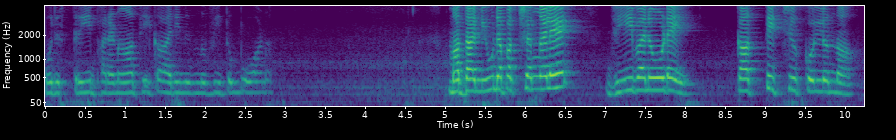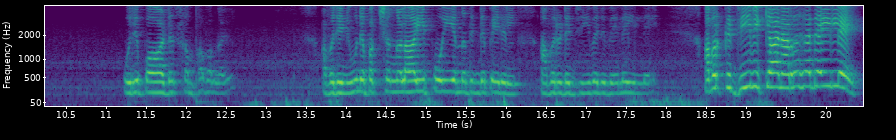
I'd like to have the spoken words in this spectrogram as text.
ഒരു സ്ത്രീ ഭരണാധികാരി നിന്ന് വിതുമ്പുവാണ്. മതന്യൂനപക്ഷങ്ങളെ ജീവനോടെ കത്തിച്ചു കൊല്ലുന്ന ഒരുപാട് സംഭവങ്ങൾ. അവർ ന്യൂനപക്ഷങ്ങളായി പോയി എന്നതിന്റെ പേരിൽ അവരുടെ ജീവന് വിലയില്ലേ? അവർക്ക് ജീവിക്കാൻ അർഹതയില്ലേ?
